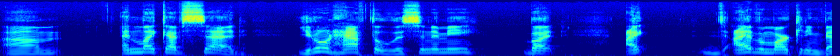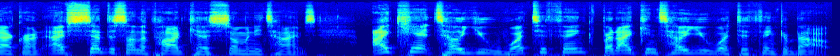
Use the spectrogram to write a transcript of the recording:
Um, and like I've said, you don't have to listen to me, but I have a marketing background. I've said this on the podcast so many times. I can't tell you what to think, but I can tell you what to think about.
